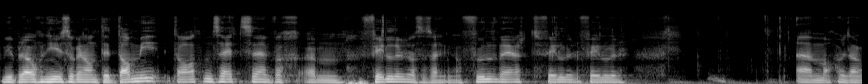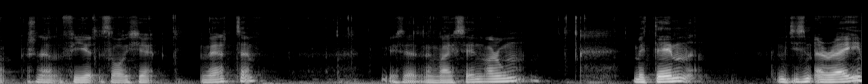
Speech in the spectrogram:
Wir brauchen hier sogenannte Dummy-Datensätze, einfach ähm, Filler, also sagen Füllwert, Filler, Filler. Ähm, machen wir da schnell vier solche Werte. Wir werden dann gleich sehen, warum. Mit dem, mit diesem Array,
